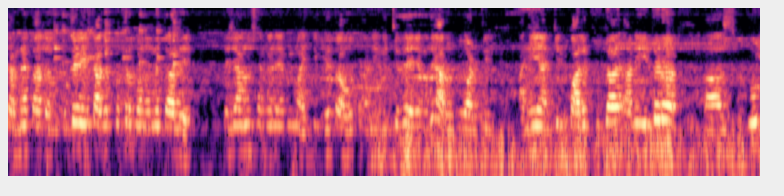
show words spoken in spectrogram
करण्यात आलं कुठे हे कागदपत्र बनवण्यात आले त्याच्या अनुषंगाने आम्ही माहिती घेत आहोत आणि निश्चित याच्यामध्ये आरोपी वाढतील. आणि आणखीन पालक सुद्धा आणि इतर स्कूल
